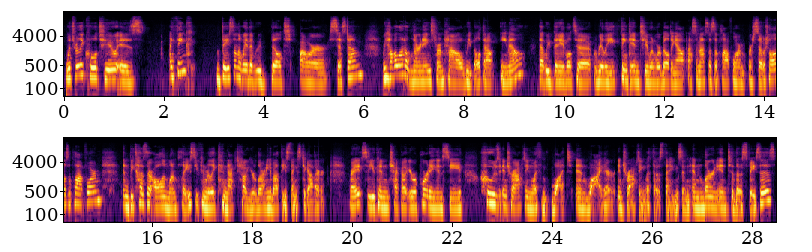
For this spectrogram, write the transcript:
What's really cool too is I think based on the way that we built our system, we have a lot of learnings from how we built out email that we've been able to really think into when we're building out SMS as a platform or social as a platform. And because they're all in one place, you can really connect how you're learning about these things together, right? So you can check out your reporting and see who's interacting with what and why they're interacting with those things and, and learn into those spaces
